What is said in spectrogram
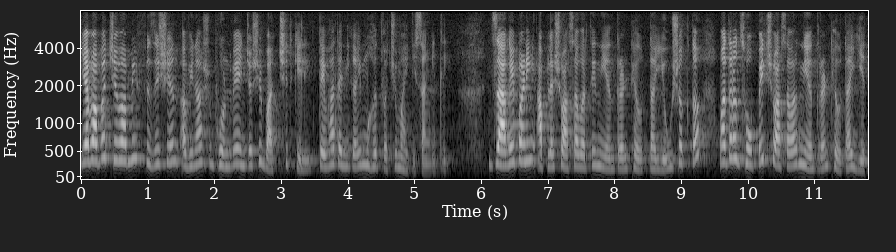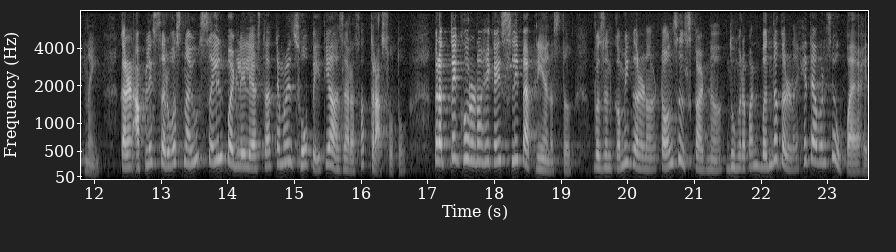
याबाबत जेव्हा मी फिजिशियन अविनाश भोंडवे यांच्याशी बातचीत केली तेव्हा त्यांनी काही महत्त्वाची माहिती सांगितली. जागेपणी आपल्या श्वासावरती नियंत्रण ठेवता येऊ शकतं मात्र झोपेत श्वासावर नियंत्रण ठेवता येत नाही. कारण आपले सर्व स्नायू सैल पडलेले असतात त्यामुळे झोपेत या आजाराचा त्रास होतो. प्रत्येक घोरणं हे काही स्लीप ॲपनिया नसतं. वजन कमी करणं टॉन्सिल्स काढणं धूम्रपान बंद करणं हे त्यावरचे उपाय आहेत.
